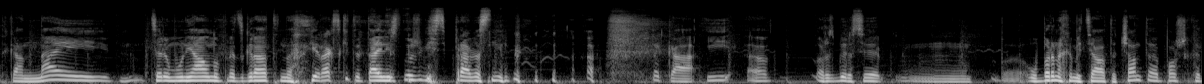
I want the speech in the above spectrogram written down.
така най-церемониално пред сградата на иракските тайни служби и си правя снимка. така, и а, разбира се, обърнаха ми цялата чанта, почнаха,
